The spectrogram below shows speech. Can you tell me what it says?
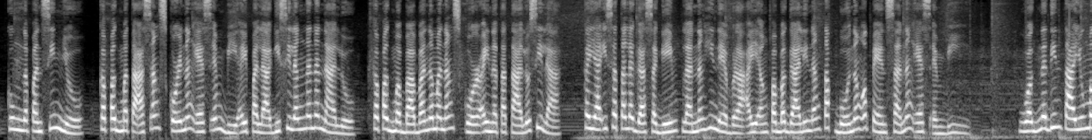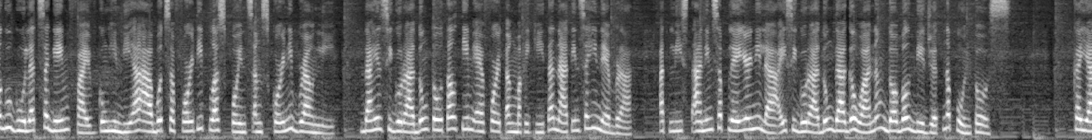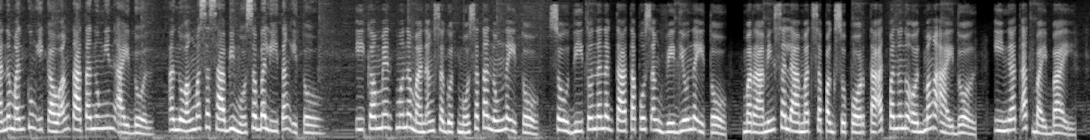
Kung napansin nyo, kapag mataas ang score ng SMB ay palagi silang nananalo, kapag mababa naman ang score ay natatalo sila, kaya isa talaga sa game plan ng Hinebra ay ang pabagalin ang takbo ng opensa ng SMB. Huwag na din tayong magugulat sa Game 5 kung hindi aabot sa 40 plus points ang score ni Brownlee, dahil siguradong total team effort ang makikita natin sa Hinebra, at least anim sa player nila ay siguradong gagawa ng double digit na puntos. Kaya naman kung ikaw ang tatanungin idol, ano ang masasabi mo sa balitang ito? I-comment mo naman ang sagot mo sa tanong na ito. So dito na nagtatapos ang video na ito. Maraming salamat sa pagsuporta at panonood mga idol. Ingat at bye-bye.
